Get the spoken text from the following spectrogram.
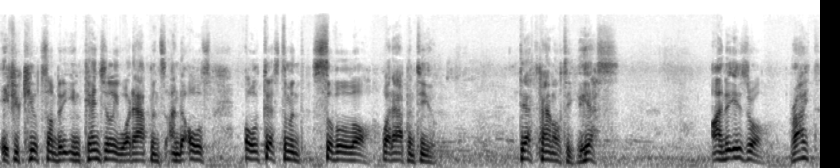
if you killed somebody intentionally, what happens under Old, Old Testament civil law? What happened to you? Death penalty, yes. Under Israel, right?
